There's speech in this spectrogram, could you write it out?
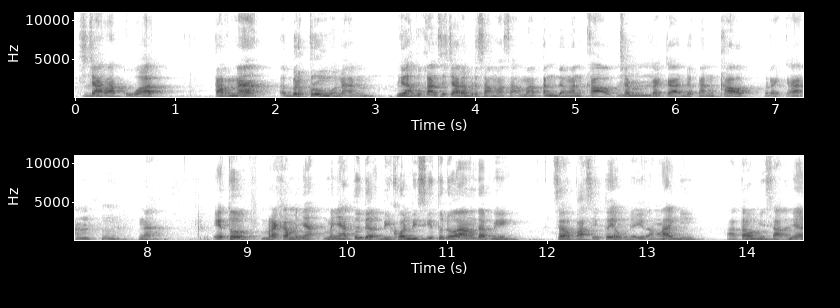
secara kuat karena berkerumunan dilakukan secara bersama-sama kan dengan culture mereka, dengan cult mereka. Nah, itu mereka menya- menyatu di kondisi itu doang tapi selepas itu ya udah hilang lagi. Atau misalnya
